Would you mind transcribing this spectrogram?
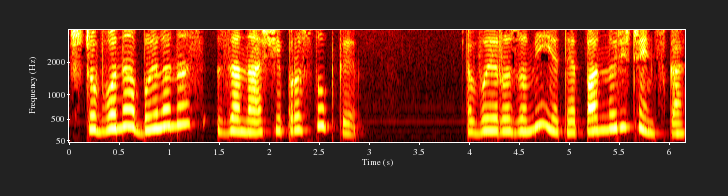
щоб вона била нас за наші проступки. Ви розумієте, панно Річинська,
